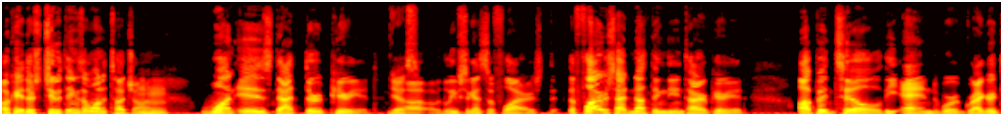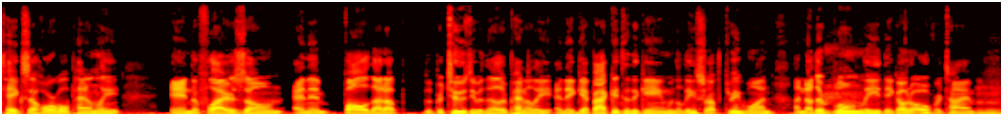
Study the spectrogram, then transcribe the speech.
Okay, there's two things I want to touch on. One is that third period. Yes. Uh, the Leafs against the Flyers. The Flyers had nothing the entire period up until the end where Gregor takes a horrible penalty in the Flyers zone and then followed that up the Bertuzzi with another penalty and they get back into the game when the Leafs are up 3-1, another blown lead, they go to overtime. Mm-hmm.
